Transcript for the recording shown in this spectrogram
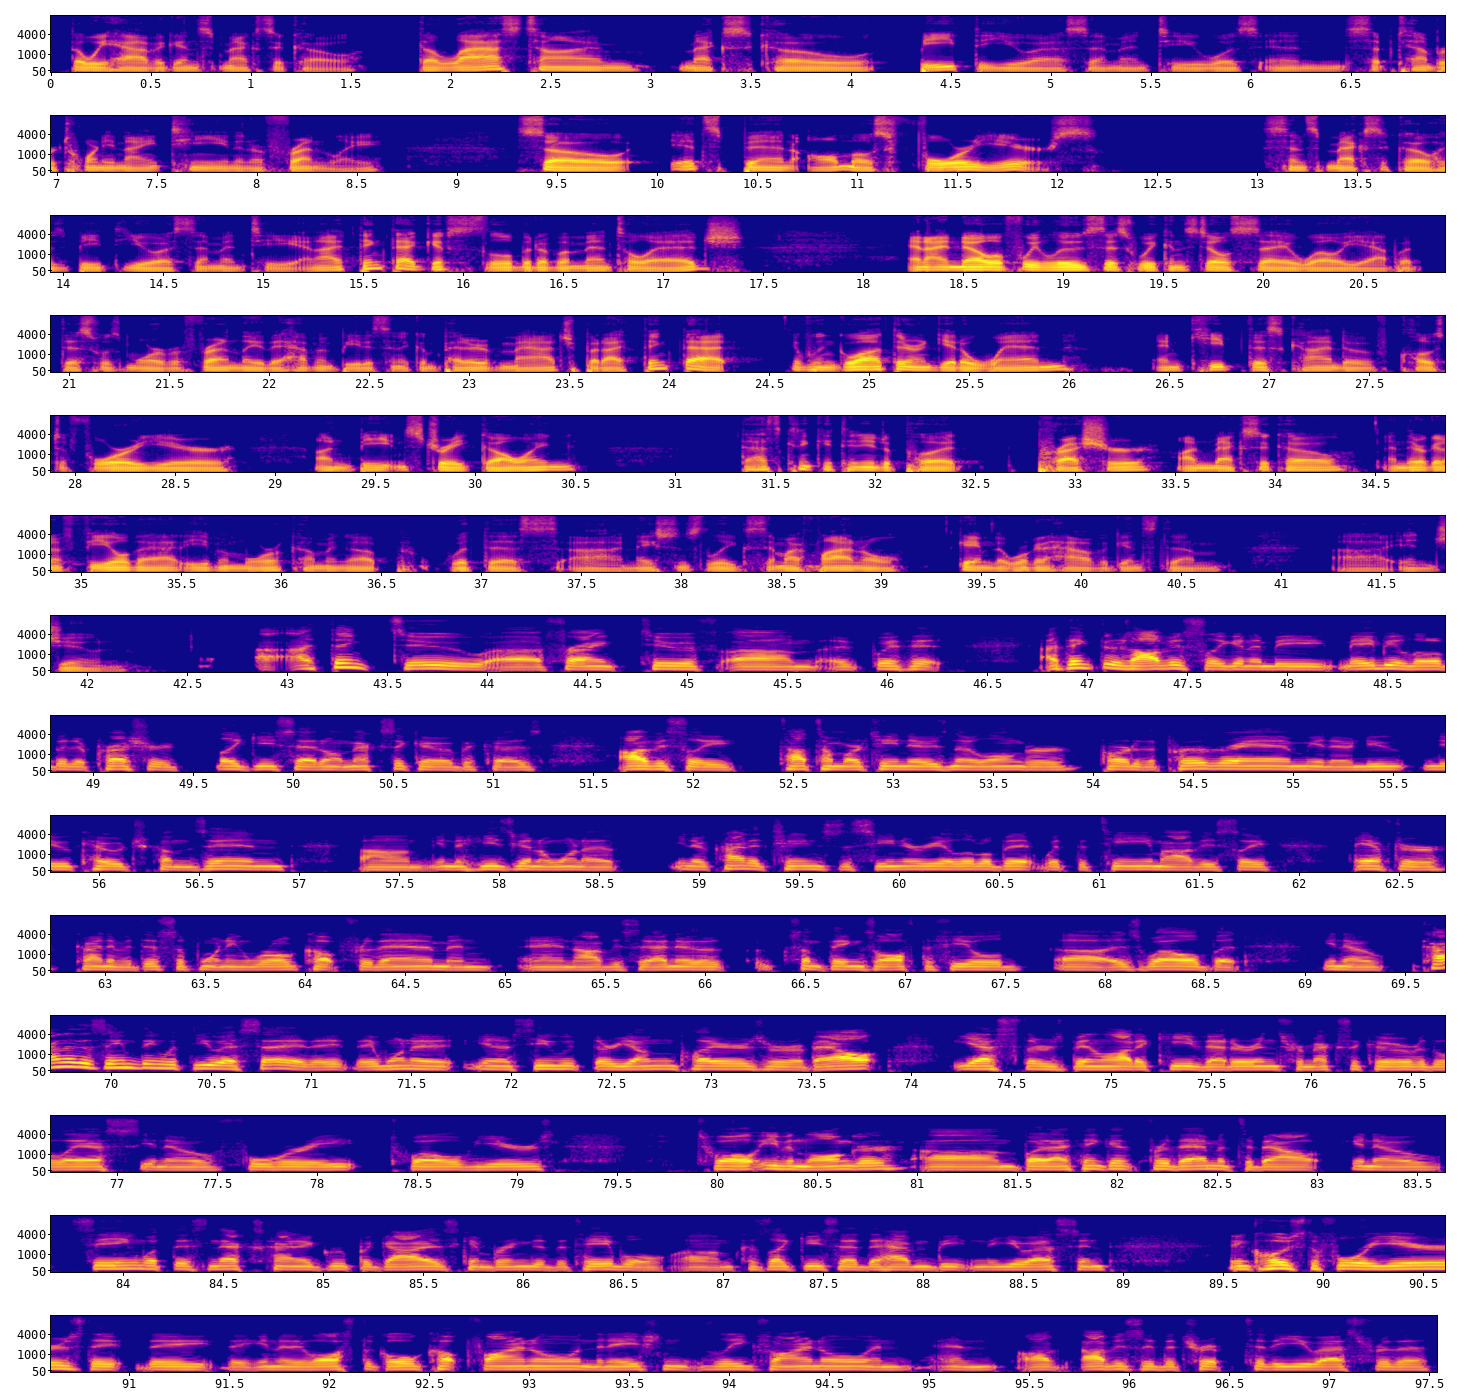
that we have against Mexico. The last time Mexico beat the USMNT was in September 2019 in a friendly. So it's been almost four years since Mexico has beat the USMNT. And I think that gives us a little bit of a mental edge. And I know if we lose this, we can still say, well, yeah, but this was more of a friendly. They haven't beat us in a competitive match. But I think that if we can go out there and get a win and keep this kind of close to four year unbeaten streak going, that's going to continue to put pressure on Mexico. And they're going to feel that even more coming up with this uh, Nations League semifinal game that we're going to have against them uh, in June. I think too, uh, Frank, too, if um, with it, I think there's obviously going to be maybe a little bit of pressure, like you said, on Mexico because obviously Tata Martino is no longer part of the program. You know, new new coach comes in. Um, you know, he's going to want to you know kind of change the scenery a little bit with the team. Obviously, after kind of a disappointing World Cup for them, and and obviously I know some things off the field uh, as well, but you know, kind of the same thing with the USA. They they want to you know see what their young players are about. Yes, there's been a lot of key veterans from Mexico over the last you know four, eight, 12 years. 12 even longer um, but i think for them it's about you know seeing what this next kind of group of guys can bring to the table because um, like you said they haven't beaten the us in in close to four years. They, they, they, you know, they lost the Gold Cup final and the Nations League final, and and obviously the trip to the U.S. for the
